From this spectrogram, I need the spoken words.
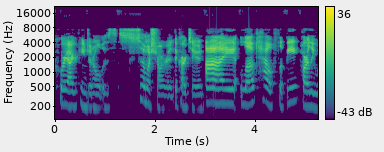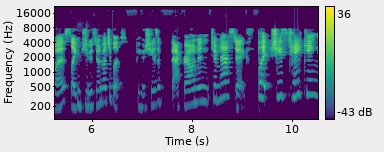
choreography in general was so much stronger in the cartoon. I loved how flippy Harley was. Like, mm-hmm. she was doing a bunch of flips because she has a background in gymnastics. But she's taking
